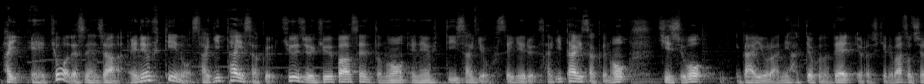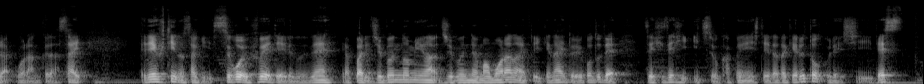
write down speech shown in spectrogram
はい、えー、今日はですねじゃあ NFT の詐欺対策99%の NFT 詐欺を防げる詐欺対策の記事を概要欄に貼っておくのでよろしければそちらご覧ください。NFT の詐欺すごい増えているのでねやっぱり自分の身は自分で守らないといけないということでぜひぜひ一度確認していただけると嬉しいです。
